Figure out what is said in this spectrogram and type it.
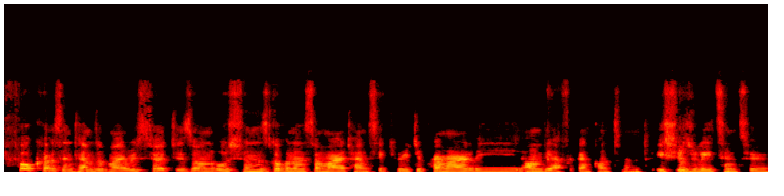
focus in terms of my research is on oceans governance and maritime security, primarily on the African continent, issues relating to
